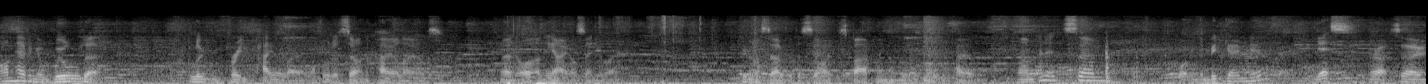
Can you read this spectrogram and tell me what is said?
I'm having a Wilder gluten-free pale ale. I thought I'd start on the pale ales, uh, or on the ales anyway. Given I started with the slight sparkling, I thought I'd make the pale. Um, and it's um, what in the mid game now. Yes. Right, so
